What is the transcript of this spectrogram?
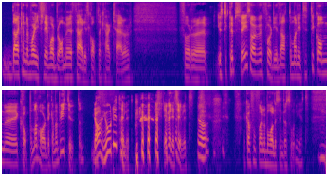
där kan det i och för sig vara bra med färdigskapta karaktärer. För eh, just i Face har vi fördelen att om man inte tycker om eh, kroppen man har, då kan man byta ut den. Ja, jo, det är trevligt. det är väldigt trevligt. ja. Man kan fortfarande behålla sin personlighet. Mm.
